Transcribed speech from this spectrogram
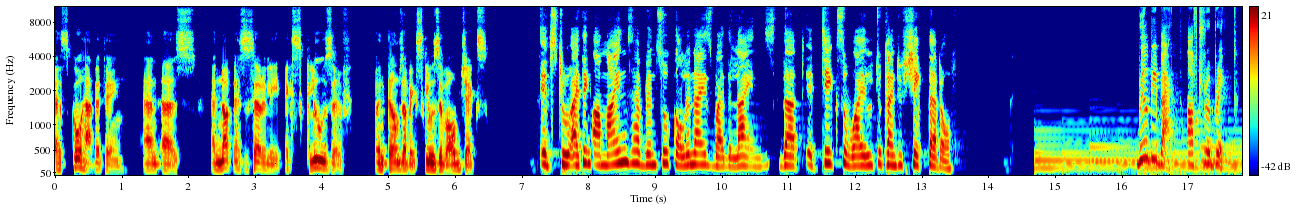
as cohabiting and as and not necessarily exclusive in terms of exclusive objects. It's true. I think our minds have been so colonized by the lines that it takes a while to kind of shake that off. We'll be back after a break.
